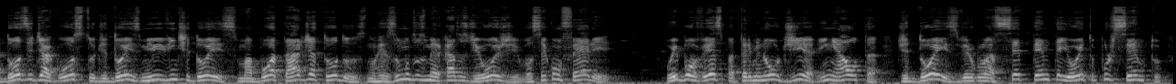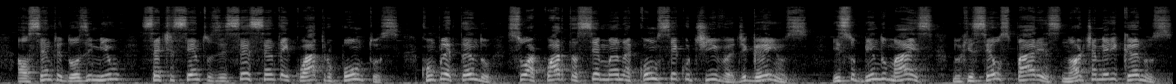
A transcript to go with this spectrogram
12 de agosto de 2022. Uma boa tarde a todos. No resumo dos mercados de hoje, você confere. O Ibovespa terminou o dia em alta de 2,78% aos 112.764 pontos, completando sua quarta semana consecutiva de ganhos e subindo mais do que seus pares norte-americanos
